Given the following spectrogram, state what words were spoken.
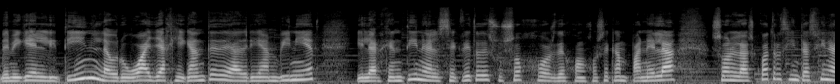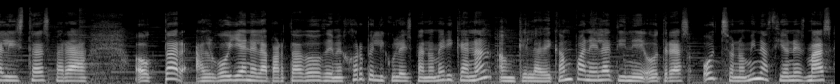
de Miguel Litín, la uruguaya Gigante de Adrián Viniet y la argentina El secreto de sus ojos de Juan José Campanella son las cuatro cintas finalistas para optar al Goya en el apartado de Mejor Película Hispanoamericana, aunque la de Campanella tiene otras ocho nominaciones más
